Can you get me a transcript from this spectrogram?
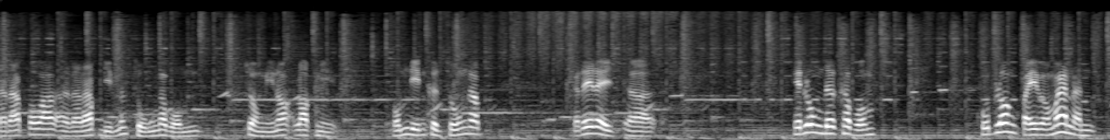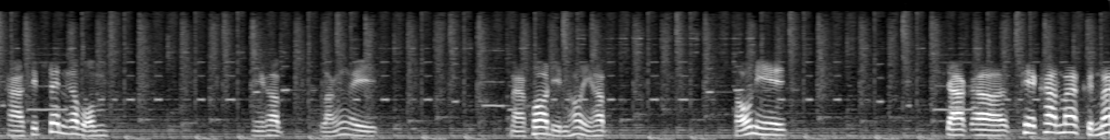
ระดับ เพราะว่าระดับดินมันสูงครับผมช่วงนี้เนาะรอบนี้ผมดินขึ้นสูงครับ ก็ได้ได้เอ่อเห็ดลงเด็กครับผมขุดล่องไปประมาณอันหาสิบเส้นครับผม นี่ครับ หลังไอ้หนาข้อดินเท่านี้ครับเสานี่จากเทข้านมากขึ้นมา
